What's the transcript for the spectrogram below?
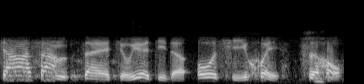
加上在九月底的欧席会之后。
